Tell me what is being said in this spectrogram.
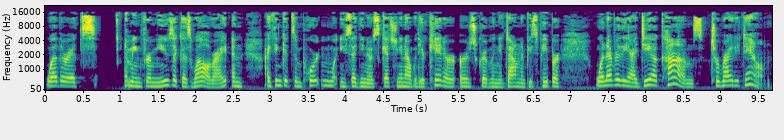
whether it's, I mean, for music as well, right? And I think it's important what you said, you know, sketching it out with your kid or, or scribbling it down on a piece of paper. Whenever the idea comes, to write it down.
